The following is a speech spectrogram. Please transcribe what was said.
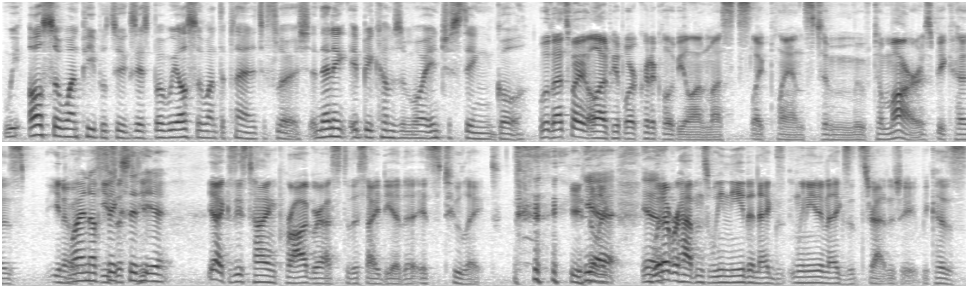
we also want people to exist but we also want the planet to flourish. And then it, it becomes a more interesting goal. Well, that's why a lot of people are critical of Elon Musk's like plans to move to Mars because, you know, Why not he's fix a- it he- here? Yeah, because he's tying progress to this idea that it's too late. you know, Yeah, like, yeah. Whatever happens, we need an ex- we need an exit strategy because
